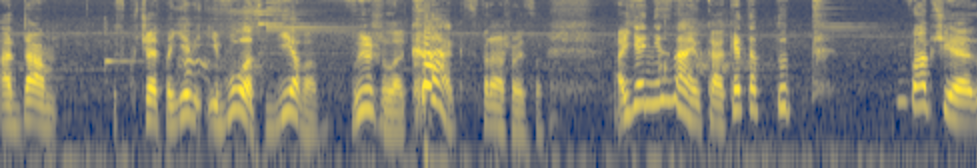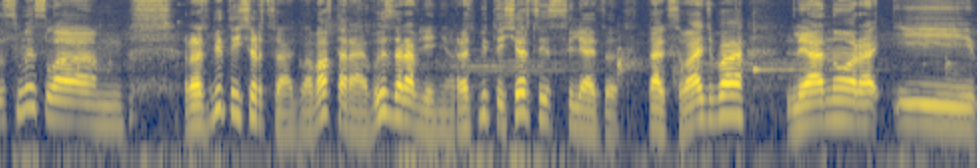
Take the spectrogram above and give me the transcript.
Адам скучает по Еве. И вот, Ева выжила. Как? Спрашивается. А я не знаю как. Это тут вообще смысла... Разбитые сердца. Глава вторая. Выздоровление. Разбитое сердце исцеляется. Так, свадьба. Леонора и...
